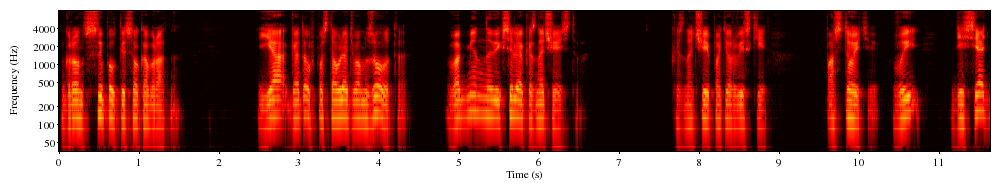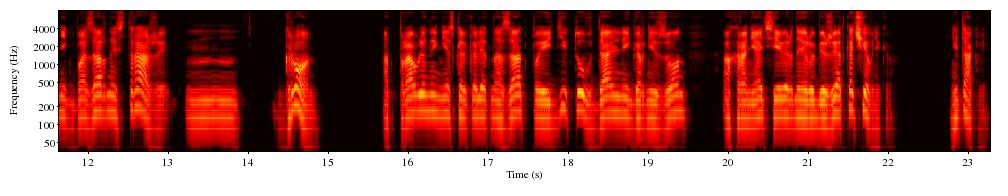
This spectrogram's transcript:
Грон сыпал песок обратно. — Я готов поставлять вам золото в обмен на векселя казначейства. Казначей потер виски. — Постойте, вы десятник базарной стражи, Грон, отправленный несколько лет назад по эдикту в дальний гарнизон охранять северные рубежи от кочевников. Не так ли?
